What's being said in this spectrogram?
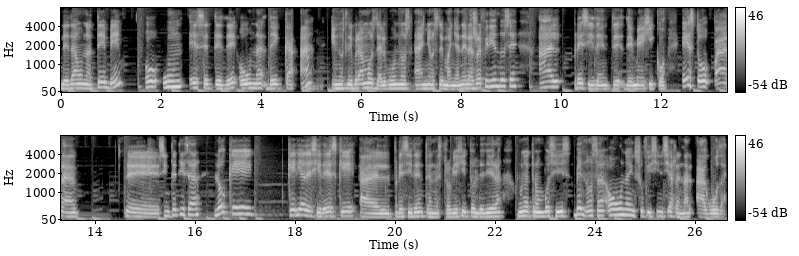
le da una TB o un STD o una DKA y nos libramos de algunos años de mañaneras refiriéndose al presidente de México. Esto para eh, sintetizar, lo que quería decir es que al presidente, nuestro viejito, le diera una trombosis venosa o una insuficiencia renal aguda.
